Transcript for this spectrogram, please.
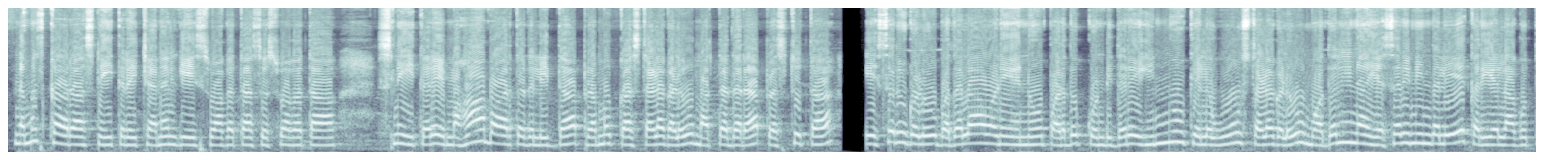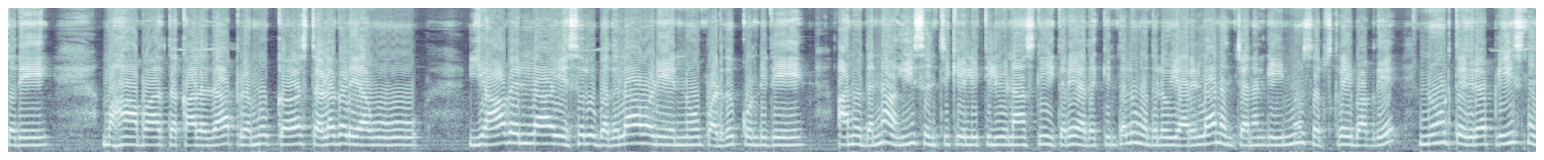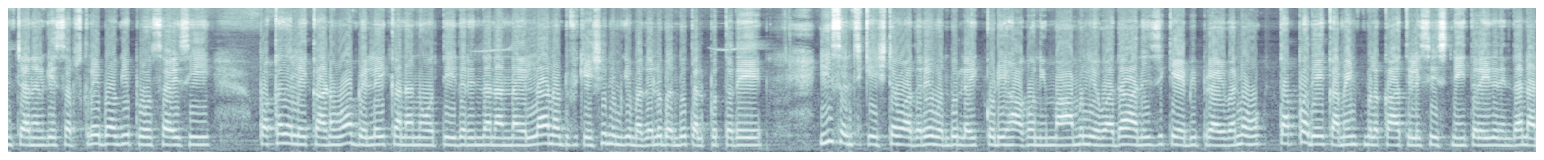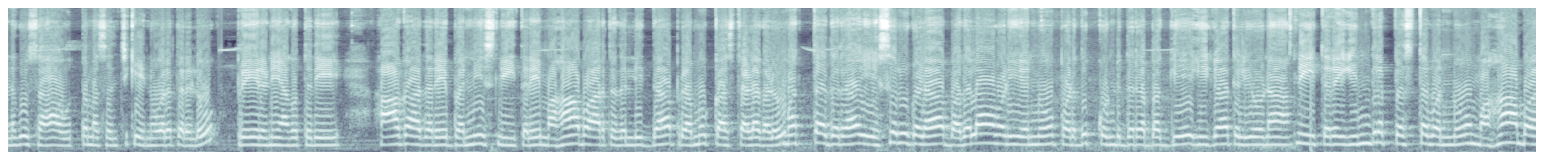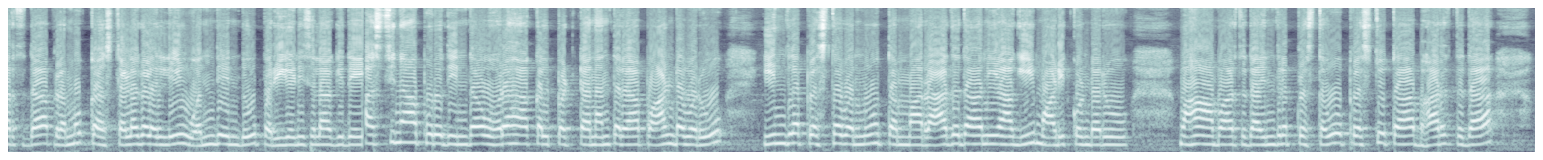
ನಮಸ್ಕಾರ ಸ್ನೇಹಿತರೆ, ಚಾನೆಲ್ಗೆ ಸ್ವಾಗತ, ಸುಸ್ವಾಗತ. ಸ್ನೇಹಿತರೆ, ಮಹಾಭಾರತದಲ್ಲಿದ್ದ ಪ್ರಮುಖ ಸ್ಥಳಗಳು ಮತ್ತದರ ಪ್ರಸ್ತುತ ಹೆಸರುಗಳು, ಬದಲಾವಣೆಯನ್ನು ಪಡೆದುಕೊಂಡಿದ್ದರೆ ಇನ್ನೂ ಕೆಲವು ಸ್ಥಳಗಳು ಮೊದಲಿನ ಹೆಸರಿನಿಂದಲೇ ಕರೆಯಲಾಗುತ್ತದೆ. ಮಹಾಭಾರತ ಕಾಲದ ಪ್ರಮುಖ ಸ್ಥಳಗಳು ಯಾವುವು? ಯಾವೆಲ್ಲ ಹೆಸರು ಬದಲಾವಣೆಯನ್ನು ಪಡೆದುಕೊಂಡಿದೆ? ಅನ್ನೋದನ್ನ ಈ ಸಂಚಿಕೆಯಲ್ಲಿ ತಿಳಿಯೋಣ. ಸ್ನೇಹಿತರೆ, ಅದಕ್ಕಿಂತಲೂ ಮೊದಲು ಯಾರೆಲ್ಲ ನನ್ನ ಚಾನಲ್ಗೆ ಇನ್ನೂ ಸಬ್ಸ್ಕ್ರೈಬ್ ಆಗದೆ ನೋಡ್ತಾ ಇದ್ದೀರಾ, ಪ್ಲೀಸ್ ನನ್ನ ಚಾನಲ್ಗೆ ಸಬ್ಸ್ಕ್ರೈಬ್ ಆಗಿ ಪ್ರೋತ್ಸಾಹಿಸಿ. ಪಕ್ಕದಲ್ಲೇ ಕಾಣುವ ಬೆಲ್ಲೈಕನ್ ಅನ್ನು ಒತ್ತಿ, ಇದರಿಂದ ನನ್ನ ಎಲ್ಲ ನೋಟಿಫಿಕೇಶನ್ ನಿಮಗೆ ಮೊದಲು ಬಂದು ತಲುಪುತ್ತದೆ. ಈ ಸಂಚಿಕೆ ಇಷ್ಟವಾದರೆ ಒಂದು ಲೈಕ್ ಕೊಡಿ ಹಾಗೂ ನಿಮ್ಮ ಅಮೂಲ್ಯವಾದ ಅನಿಸಿಕೆ ಅಭಿಪ್ರಾಯವನ್ನು ತಪ್ಪದೆ ಕಮೆಂಟ್ ಮೂಲಕ ತಿಳಿಸಿ. ಸ್ನೇಹಿತರೆ, ಇದರಿಂದ ನನಗೂ ಸಹ ಉತ್ತಮ ಸಂಚಿಕೆಯನ್ನು ಹೊರತರಲು ಪ್ರೇರಣೆಯಾಗುತ್ತದೆ. ಹಾಗಾದರೆ ಬನ್ನಿ ಸ್ನೇಹಿತರೆ, ಮಹಾಭಾರತದಲ್ಲಿದ್ದ ಪ್ರಮುಖ ಸ್ಥಳಗಳು ಮತ್ತದರ ಹೆಸರುಗಳ ಬದಲಾವಣೆಯನ್ನು ಪಡೆದುಕೊಂಡಿದ್ದರ ಬಗ್ಗೆ ಈಗ ತಿಳಿಯೋಣ. ಸ್ನೇಹಿತರೆ, ಇಂದ್ರಪ್ರಸ್ಥವನ್ನು ಮಹಾಭಾರತದ ಪ್ರಮುಖ ಸ್ಥಳಗಳಲ್ಲಿ ಒಂದೆಂದು ಪರಿಗಣಿಸಲಾಗಿದೆ. ಹಸ್ತಿನಾಪುರದಿಂದ ಹೊರಹಾಕಲ್ಪಟ್ಟ ನಂತರ ಪಾಂಡವರು ಇಂದ್ರಪ್ರಸ್ಥವನ್ನು ತಮ್ಮ ರಾಜಧಾನಿಯಾಗಿ ಮಾಡಿಕೊಂಡರು. ಮಹಾಭಾರತದ ಇಂದ್ರಪ್ರಸ್ಥವು ಪ್ರಸ್ತುತ ಭಾರತದ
